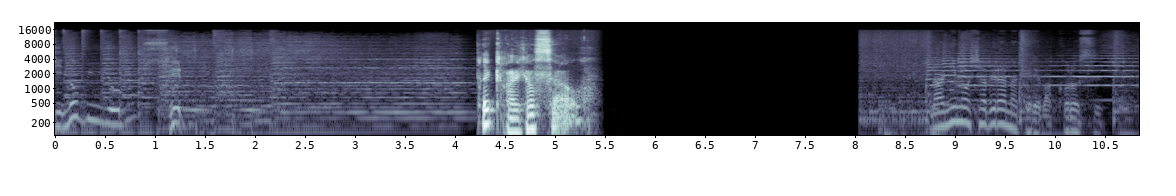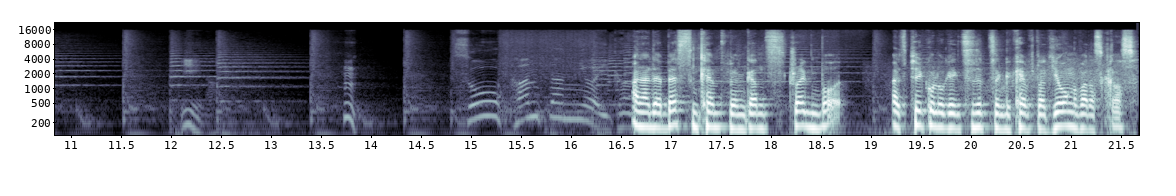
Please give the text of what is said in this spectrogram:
忍び寄るセル。Cell. 何も喋らなければ殺す。いいな Einer der besten Kämpfe in ganz Dragon Ball. Als Piccolo gegen C17 gekämpft hat. Junge, war das krass.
